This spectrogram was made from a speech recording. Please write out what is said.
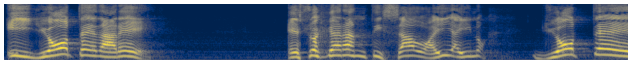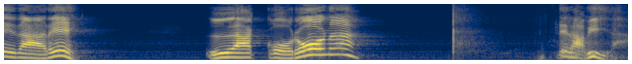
y yo te daré. Eso es garantizado ahí, ahí no. Yo te daré la corona de la vida.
